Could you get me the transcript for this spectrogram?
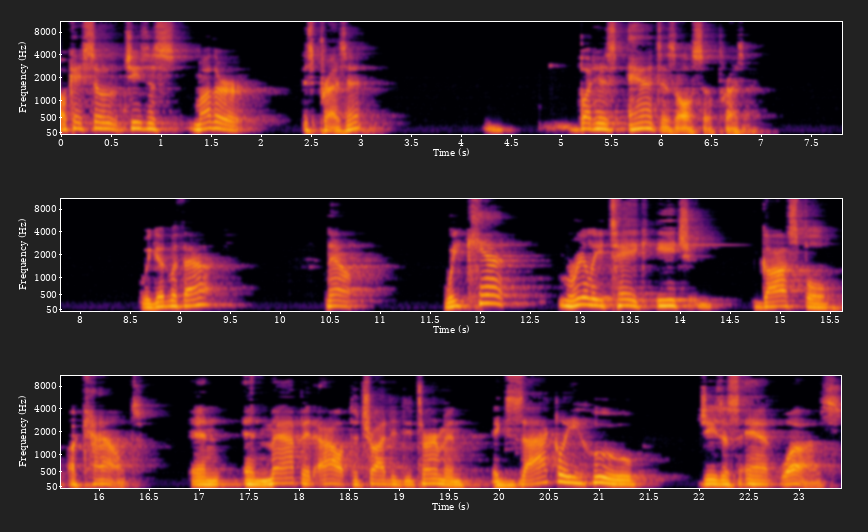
Okay, so Jesus' mother is present, but his aunt is also present. We good with that? Now, we can't really take each gospel account and, and map it out to try to determine exactly who Jesus' aunt was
